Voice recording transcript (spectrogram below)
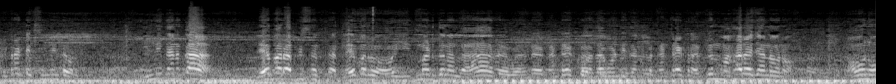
ಅಲ್ಟ್ರಾಟೆಕ್ ಸಿಮೆಂಟ್ ಅವರು. ಇಲ್ಲಿ ತನಕ ಲೇಬರ್ ಆಫೀಸರ್ ಸರ್ ಲೇಬರು ಇದು ಮಾಡ್ತಾನಲ್ಲ ಕಾಂಟ್ರಾಕ್ಟ್ ತಗೊಂಡಿದ್ದಾನಲ್ಲ ಕಾಂಟ್ರಾಕ್ಟರ್ ಅರ್ಜುನ್ ಮಹಾರಾಜ ಅವನು. ಅವನು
